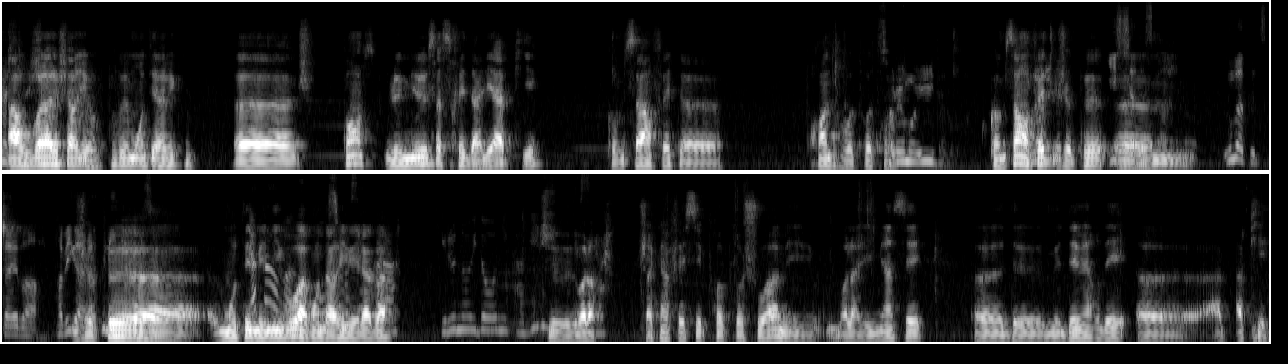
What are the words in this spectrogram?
Alors ah, voilà le chariot, vous pouvez monter avec nous. Euh, je pense le mieux, ça serait d'aller à pied. Comme ça, en fait, euh, prendre votre truc. Comme ça, en fait, je peux, euh, je peux euh, monter mes niveaux avant d'arriver là-bas. Voilà, chacun fait ses propres choix, mais voilà, les miens, c'est de me démerder à, pied.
